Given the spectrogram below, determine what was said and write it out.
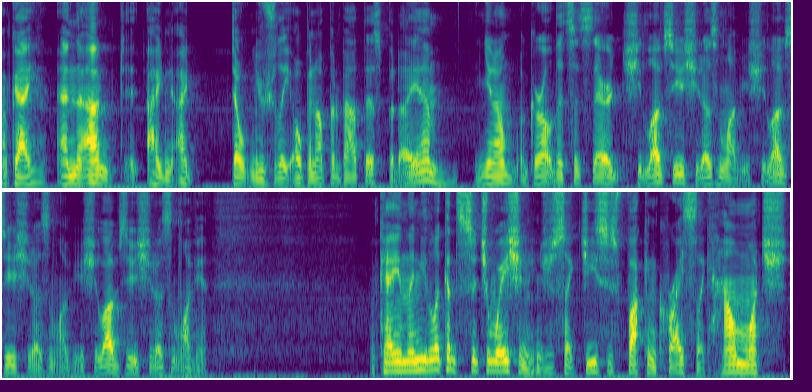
Okay? And I'm, I, I don't usually open up about this, but I am. You know, a girl that sits there, she loves you, she doesn't love you. She loves you, she doesn't love you. She loves you, she doesn't love you. Okay, and then you look at the situation and you're just like, Jesus fucking Christ, like how much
